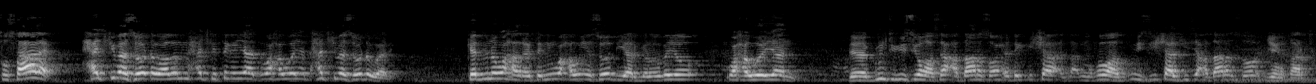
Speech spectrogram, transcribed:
tusaale xajkii baa soo dhawaado nin xajka tegayaad waxa weeyaan xajkii baa soo dhawaaday kadibna waxaad aragtay nin waxa weeyaan soo diyaar garoobay oo waxa weeyaan dee guntigiisii hoose caddaana soo xidhay muxuu aha guisii shaalkiisii caddaana soo jeen qaartay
